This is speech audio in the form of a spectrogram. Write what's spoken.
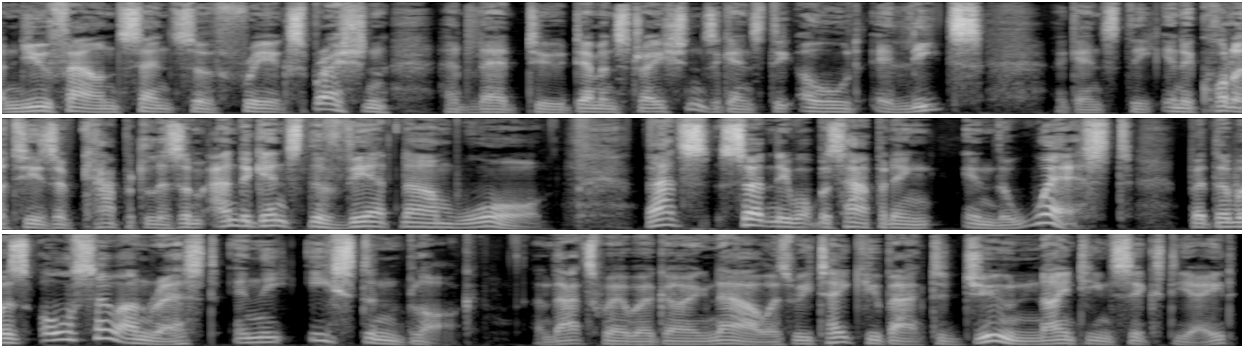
A newfound sense of free expression had led to demonstrations against the old elites, against the inequalities of capitalism, and against the Vietnam War. That's certainly what was happening in the West, but there was also unrest in the Eastern Bloc. And that's where we're going now as we take you back to June 1968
